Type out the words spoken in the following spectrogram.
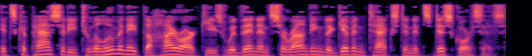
its capacity to illuminate the hierarchies within and surrounding the given text and its discourses.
